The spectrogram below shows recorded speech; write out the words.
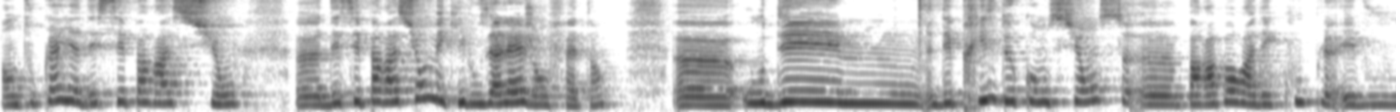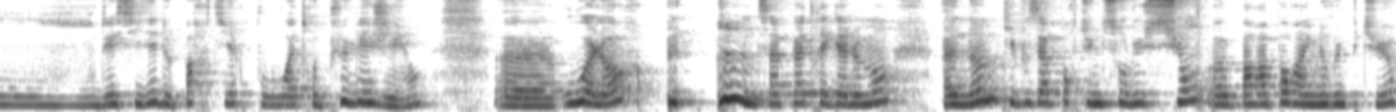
En tout cas, il y a des séparations. des séparations, mais qui vous allègent en fait. Hein. ou des, hum, des, prises de conscience par rapport à des couples et vous, vous, décidez de partir pour être plus léger. Hein. ou alors... ça peut être également un homme qui vous apporte une solution euh, par rapport à une rupture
